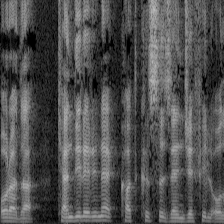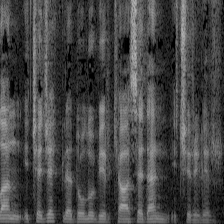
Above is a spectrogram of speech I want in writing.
Orada kendilerine katkısı zencefil olan içecekle dolu bir kaseden içirilir.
